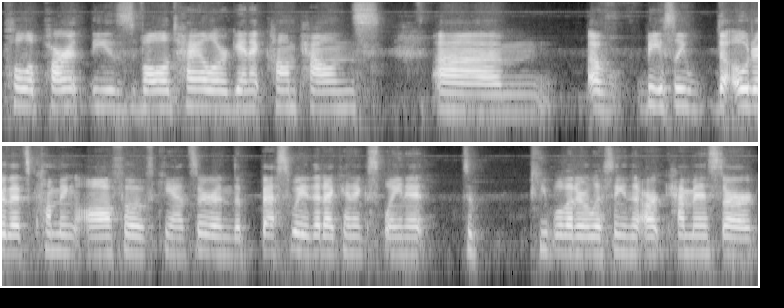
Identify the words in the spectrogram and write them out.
pull apart these volatile organic compounds um, of basically the odor that's coming off of cancer. And the best way that I can explain it to people that are listening that aren't chemists are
